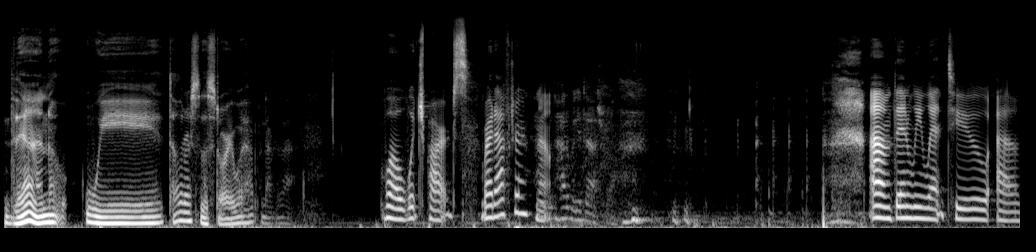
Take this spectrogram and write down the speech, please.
then we tell the rest of the story. What happened after that? Well, which parts? Right after? No. How did we get to Asheville? Um, then we went to um,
